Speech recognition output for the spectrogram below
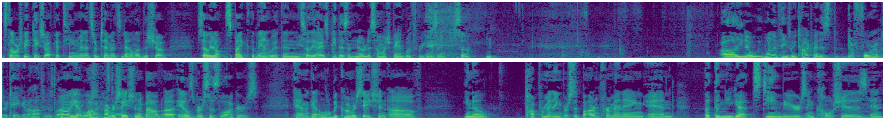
a slower speed. It takes you about 15 minutes or 10 minutes to download the show. So we don't spike the bandwidth, and so the ISP doesn't notice how much bandwidth we're using. So Uh, you know, one of the things we talked about is their forums are taking off, and there's a lot. Oh of yeah, a lot of conversation about uh, ales versus lagers, and we got a little bit of conversation of, you know, top fermenting versus bottom fermenting, and but then you got steam beers and kolsches, Mm-hmm. and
